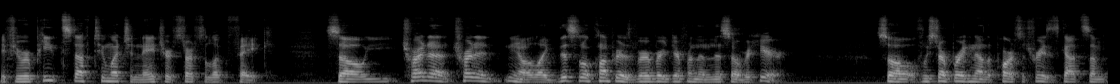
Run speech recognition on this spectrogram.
if you repeat stuff too much in nature, it starts to look fake. So you try to try to you know like this little clump here is very very different than this over here. So if we start breaking down the parts of trees, it's got some,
